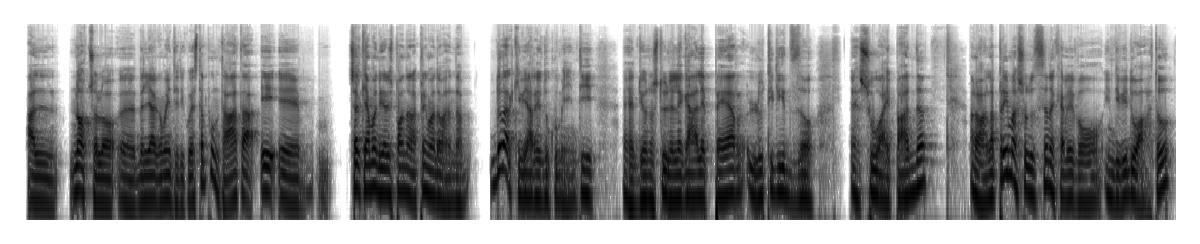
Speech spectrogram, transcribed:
al nocciolo eh, degli argomenti di questa puntata e eh, cerchiamo di rispondere alla prima domanda. Dove archiviare i documenti eh, di uno studio legale per l'utilizzo eh, su iPad? Allora, la prima soluzione che avevo individuato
